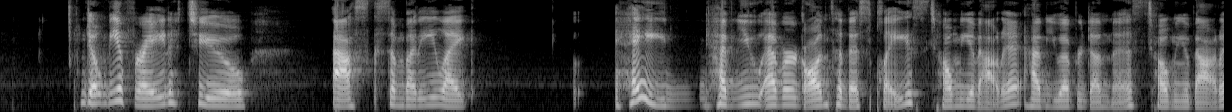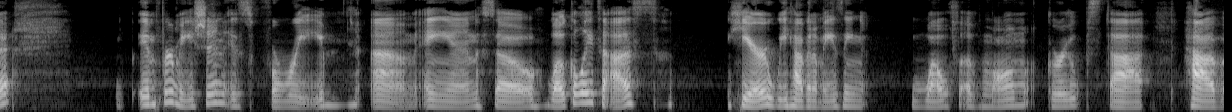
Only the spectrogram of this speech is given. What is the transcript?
don't be afraid to ask somebody, like, hey, have you ever gone to this place? Tell me about it. Have you ever done this? Tell me about it information is free. Um, and so, locally to us here, we have an amazing wealth of mom groups that have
